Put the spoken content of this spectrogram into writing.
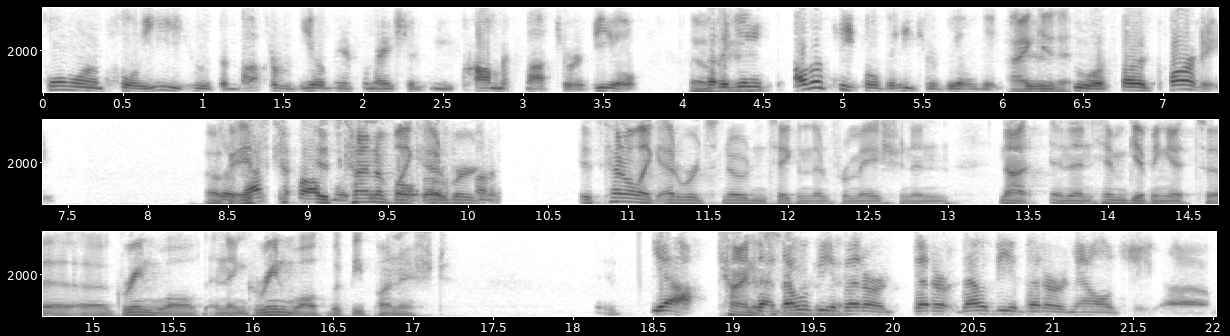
former employee who is about to reveal the information he promised not to reveal, okay. but against other people that he's revealed it to, it. who are third parties. Okay, so it's it's kind of like Edward. Kind of, it's kind of like Edward Snowden taking the information and not, and then him giving it to uh, Greenwald, and then Greenwald would be punished yeah, kind of. That, that would be a better, better. That would be a better analogy. Um,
